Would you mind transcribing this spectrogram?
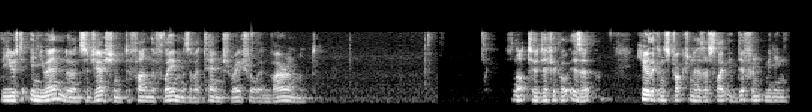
They used innuendo and suggestion to fan the flames of a tense racial environment. It's not too difficult, is it? Here the construction has a slightly different meaning,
